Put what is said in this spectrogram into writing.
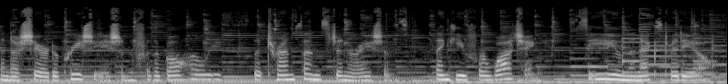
and a shared appreciation for the boho that transcends generations. Thank you for watching. See you in the next video.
